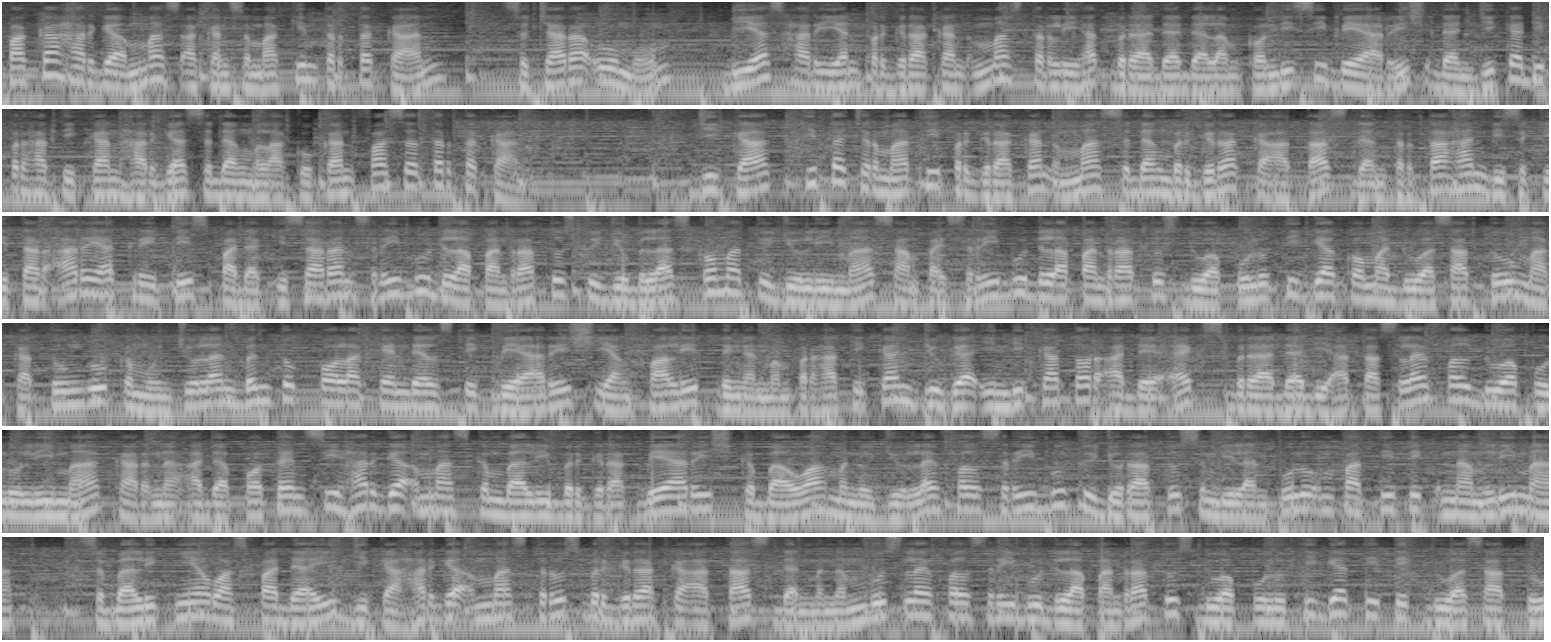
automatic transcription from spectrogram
Apakah harga emas akan semakin tertekan? Secara umum, bias harian pergerakan emas terlihat berada dalam kondisi bearish dan jika diperhatikan harga sedang melakukan fase tertekan. Jika kita cermati pergerakan emas sedang bergerak ke atas dan tertahan di sekitar area kritis pada kisaran 1817,75 sampai 1823,21 maka tunggu kemunculan bentuk pola candlestick bearish yang valid dengan memperhatikan juga indikator ADX berada di atas level 25 karena ada potensi harga emas kembali bergerak bearish ke bawah menuju level 1794.65 Sebaliknya waspadai jika harga emas terus bergerak ke atas dan menembus level 1823.21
